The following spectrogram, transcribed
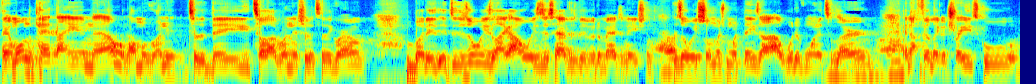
Like I'm on the path I am now, and I'm gonna run it to the day till I run this shit into the ground. But it, it's it's always like I always just have this vivid imagination. There's always so much more things I, I would have wanted to learn, and I feel like a trade school.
